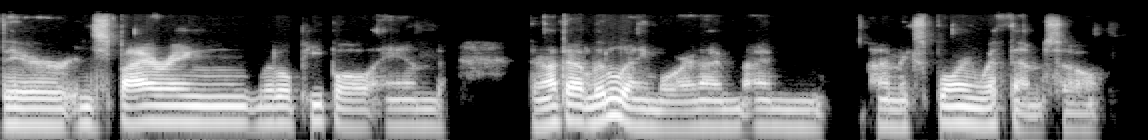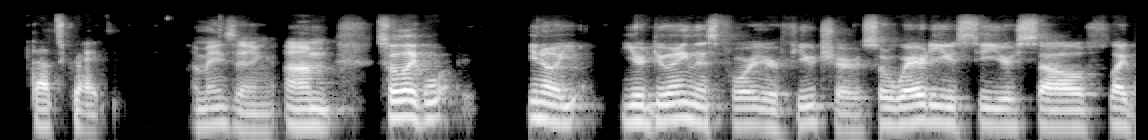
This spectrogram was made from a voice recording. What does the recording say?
they're inspiring little people and they're not that little anymore and i'm i'm i'm exploring with them. So that's great. Amazing. Um so like you know you're doing this for your future. So where do you see yourself like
